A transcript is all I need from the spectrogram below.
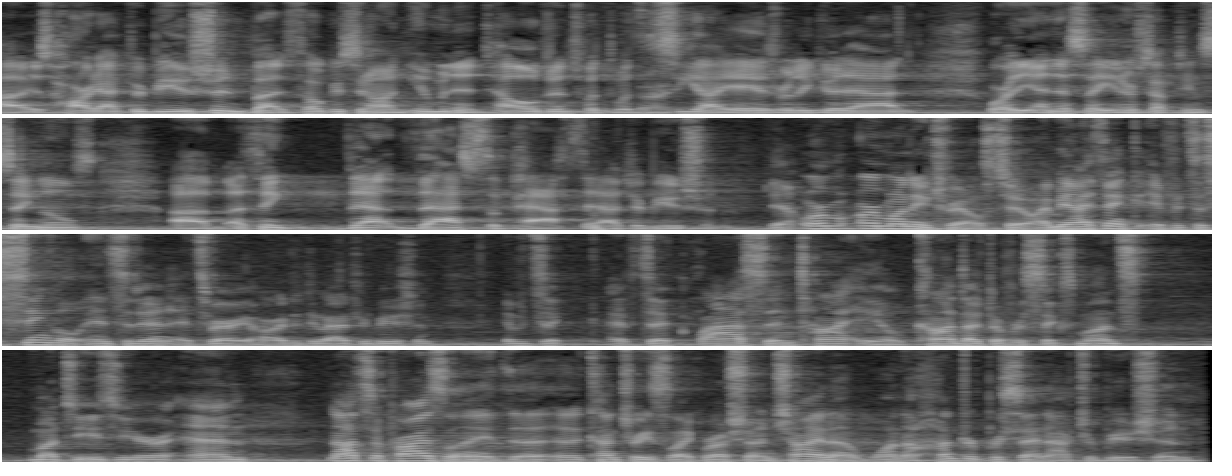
uh, is hard attribution, but focusing on human intelligence, what, what the CIA is really good at, or the NSA intercepting signals, uh, I think that that's the path to attribution. Yeah, or, or money trails too. I mean, I think if it's a single incident, it's very hard to do attribution. If it's a, if it's a class and time, you know, conduct over six months, much easier. And not surprisingly, the uh, countries like Russia and China want 100% attribution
